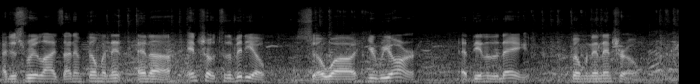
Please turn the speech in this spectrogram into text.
I just realized I didn't film an, in, an uh, intro to the video. So uh, here we are at the end of the day, filming an intro.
